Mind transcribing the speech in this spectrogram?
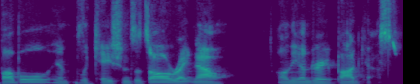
bubble implications. It's all right now on the Under Eight podcast.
